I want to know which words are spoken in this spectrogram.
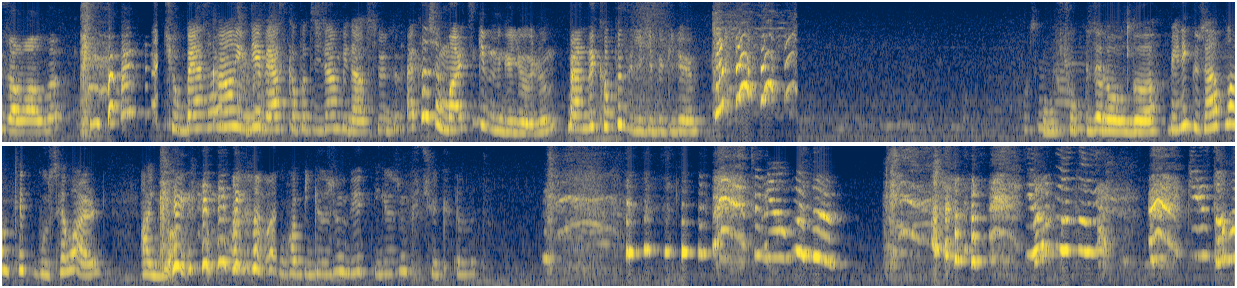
Zavallı. Çok beyaz kalmayayım diye beyaz kapatıcıdan bir daha sürdüm. Arkadaşlar martı gibi mi gülüyorum? Ben de kapı zili gibi gülüyorum. Of çok güzel oldu. Beni güzel bulan tek Buse var. Ay. Oha bir gözüm büyük bir gözüm küçük. Evet. Çok yapmadım. yapmadım. Bir daha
